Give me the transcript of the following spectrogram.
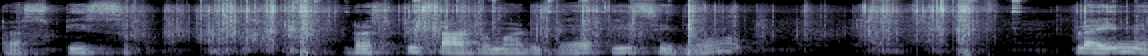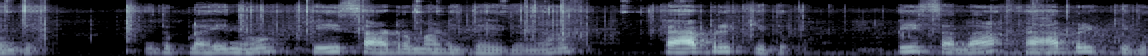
Dress piece dress piece order ಮಾಡಿದ್ದೆ ಪೀಸ್ ಇದು. ಪ್ಲೈನ್ ಇದೆ ಇದು ಪ್ಲೈನು ಪೀಸ್ ಆರ್ಡ್ರ್ ಮಾಡಿದ್ದೆ ಇದನ್ನು. ಫ್ಯಾಬ್ರಿಕ್ ಇದು. ಪೀಸ್ ಅಲ್ಲ ಫ್ಯಾಬ್ರಿಕ್ ಇದು.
